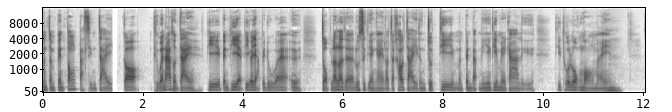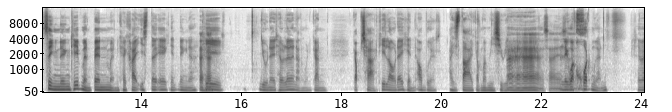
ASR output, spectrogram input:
มันจำเป็นต้องตัดสินใจก็ ถือว่าน่าสนใจพี่เป็นพี่อะพี่ก็อยากไปดูว่าเออจบแล้วเราจะรู้สึกยังไง เราจะเข้าใจถึงจุดที่มันเป็นแบบนี้ที่อเมริกาหรือที่ทั่วโลกมองไหม สิ่งหนึ่งที่เหมือนเป็นเหมือนคล้ายๆอีสเตอร์เอ็กนิดนึงนะอ่าฮะที่อยู่ในเทรลเลอร์หนังเหมือนกัน กับฉากที่เราได้เห็นอัลเบิร์ตไอน์สไตน์กลับมามีชีวิตอ่าใช่ใช่เรียกว่าโคตรเหมือนใช่ไหม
